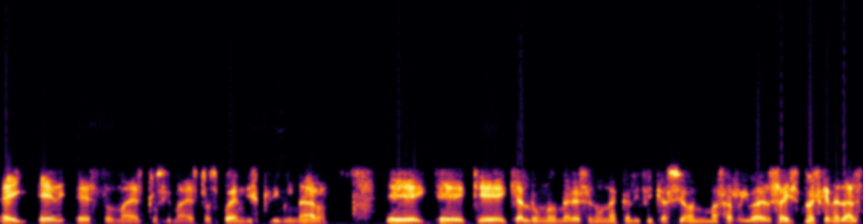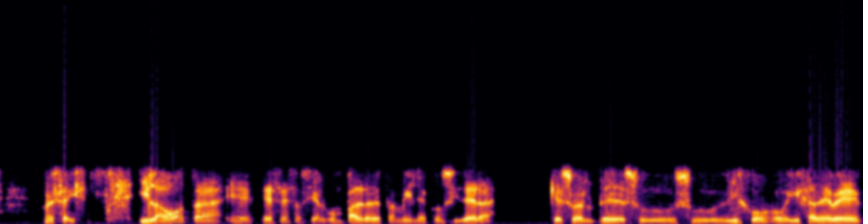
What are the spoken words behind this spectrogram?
Estos maestros y maestras pueden discriminar eh, eh, qué, alumnos merecen una calificación más arriba del 6. No es general, no es 6. Y la otra eh, es eso, si algún padre de familia considera que su, su, su hijo o hija debe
